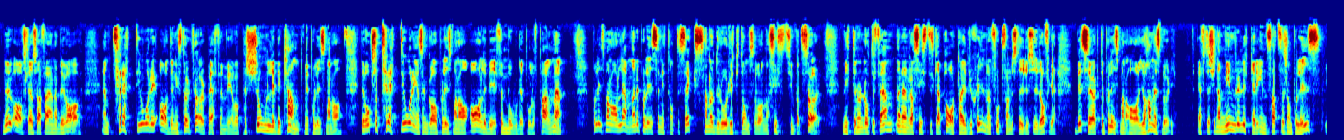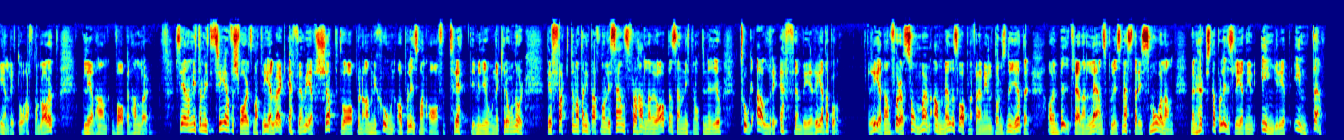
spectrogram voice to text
Nu avslöjas hur affärerna blev av. En 30-årig avdelningsdirektör på FMV var personlig bekant med Polisman A. Det var också 30-åringen som gav Polisman A alibi för mordet på Olof Palme. Polisman A lämnade polisen 1986. Han hade då rykte om sig vara nazistsympatisör. 1985 när den rasistiska apartheidregimen fortfarande styrde Sydafrika besökte polisman A Johannesburg. Efter sina mindre lyckade insatser som polis, enligt då Aftonbladet, blev han vapenhandlare. Sedan 1993 har Försvarets materielverk, FMV, köpt vapen och ammunition av polisman A för 30 miljoner kronor. Det faktum att han inte haft någon licens för att handla med vapen sedan 1989 tog aldrig FMV reda på. Redan förra sommaren anmäldes vapenaffären enligt Dagens Nyheter av en biträdande länspolismästare i Småland men högsta polisledningen ingrep inte.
